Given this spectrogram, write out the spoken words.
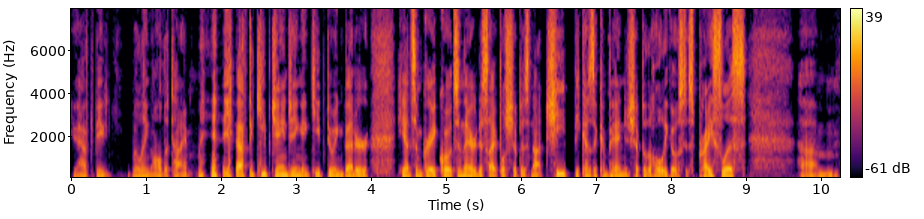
you have to be willing all the time. you have to keep changing and keep doing better. He had some great quotes in there. Discipleship is not cheap because the companionship of the Holy Ghost is priceless. Um,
